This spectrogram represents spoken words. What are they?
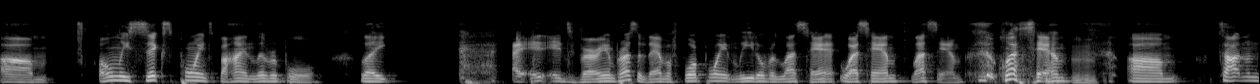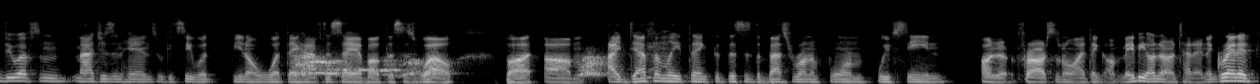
um, only six points behind Liverpool, Like, I, it, it's very impressive. They have a four point lead over West Ham, West Ham, West Ham, West Ham. Mhm. Um, Tottenham do have some matches in hands. We can see what you know what they have to say about this as well. But um, I definitely think that this is the best run of form we've seen under for Arsenal. I think uh, maybe under Arteta. And granted,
